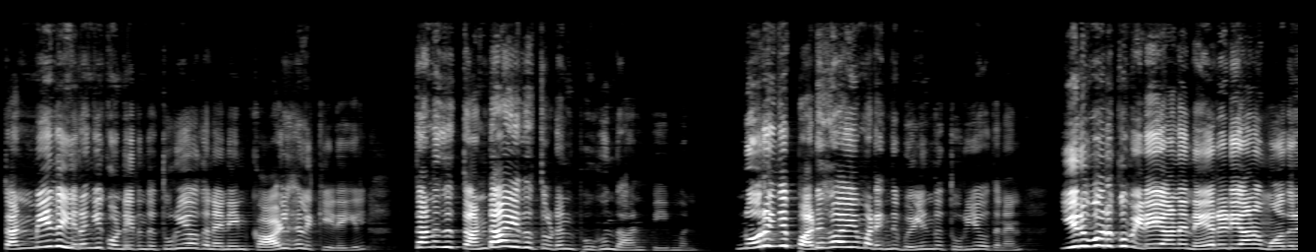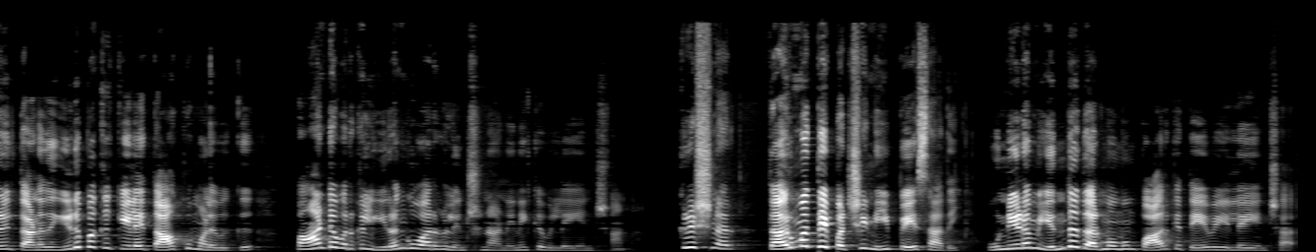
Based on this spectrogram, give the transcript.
தன் மீது இறங்கிக் கொண்டிருந்த துரியோதனனின் கால்களுக்கு இடையில் தனது தண்டாயுதத்துடன் புகுந்தான் பீமன். நொறுங்கி படுகாயமடைந்து விழுந்த துரியோதனன் இருவருக்கும் இடையான நேரடியான மோதலில் தனது இடுப்புக்கு கீழே தாக்கும் அளவுக்கு பாண்டவர்கள் இறங்குவார்கள் என்று நான் நினைக்கவில்லை என்றான். கிருஷ்ணர் தர்மத்தை பற்றி நீ பேசாதே. உன்னிடம் எந்த தர்மமும் பார்க்க தேவையில்லை என்றார்.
